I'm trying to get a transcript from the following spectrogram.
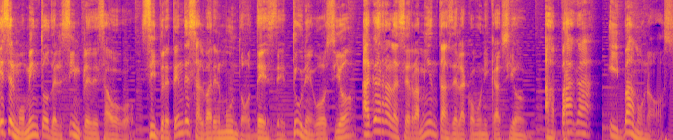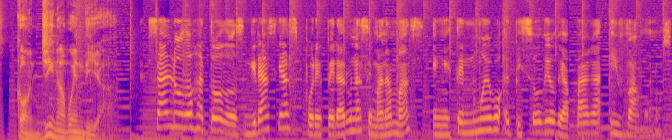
Es el momento del simple desahogo. Si pretendes salvar el mundo desde tu negocio, agarra las herramientas de la comunicación. Apaga y vámonos con Gina Buendía. Saludos a todos, gracias por esperar una semana más en este nuevo episodio de Apaga y vámonos.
